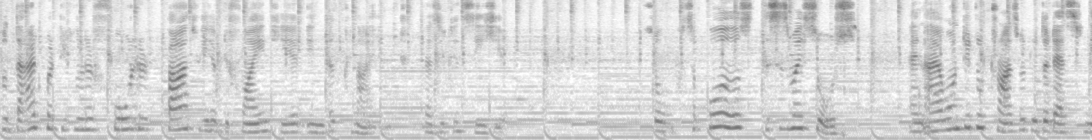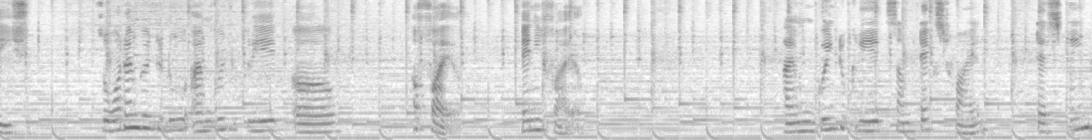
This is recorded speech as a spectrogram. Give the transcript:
So that particular folder path we have defined here in the client as you can see here. So suppose this is my source and I wanted to transfer to the destination. So what I'm going to do I'm going to create a, a file any file I'm going to create some text file testing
